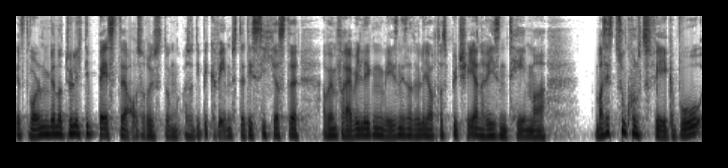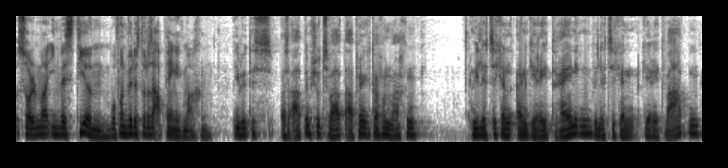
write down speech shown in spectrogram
Jetzt wollen wir natürlich die beste Ausrüstung, also die bequemste, die sicherste, aber im freiwilligen Wesen ist natürlich auch das Budget ein Riesenthema. Was ist zukunftsfähig? Wo soll man investieren? Wovon würdest du das abhängig machen? Ich würde es als Atemschutzwart abhängig davon machen, wie lässt sich ein, ein, Gerät reinigen, wie lässt sich ein Gerät warten,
